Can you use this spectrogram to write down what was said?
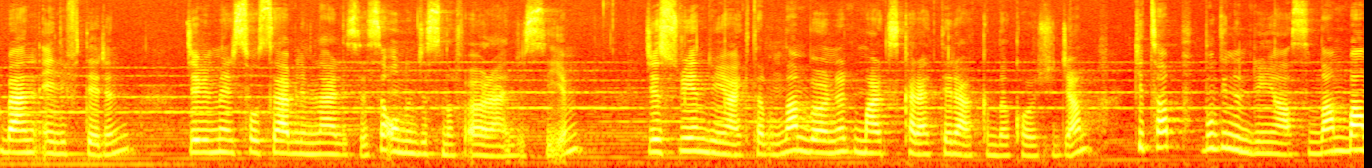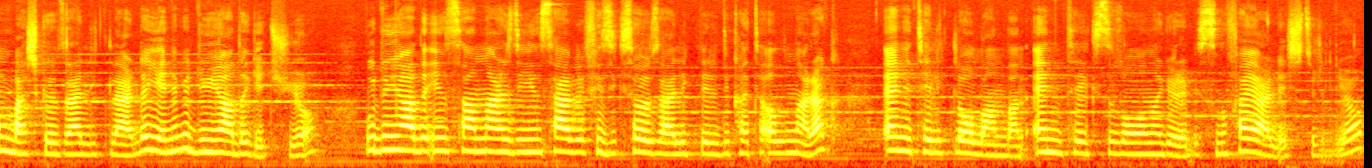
ben Elif Derin. Meriç Sosyal Bilimler Lisesi 10. sınıf öğrencisiyim. Cesur Yeni Dünya kitabından Bernard Marx karakteri hakkında konuşacağım. Kitap, bugünün dünyasından bambaşka özelliklerde yeni bir dünyada geçiyor. Bu dünyada insanlar zihinsel ve fiziksel özellikleri dikkate alınarak en nitelikli olandan en niteliksiz olana göre bir sınıfa yerleştiriliyor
